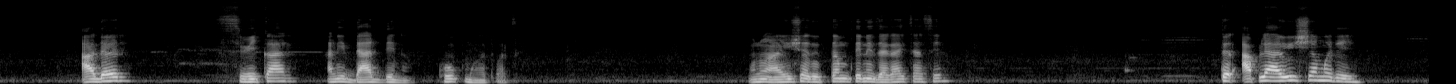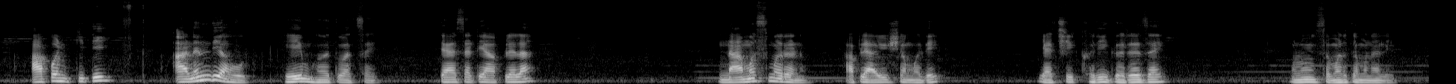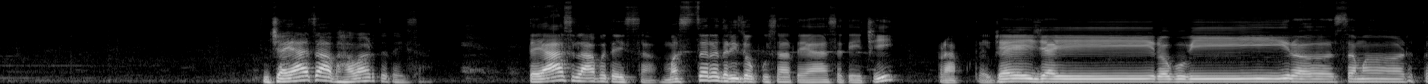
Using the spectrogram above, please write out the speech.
आदर स्वीकार आणि दाद देणं खूप महत्त्वाचं आहे. म्हणून आयुष्यात उत्तमतेने जगायचं असेल तर आपल्या आयुष्यामध्ये आपण किती आनंदी आहोत हे महत्त्वाचं आहे. त्यासाठी आपल्याला नामस्मरण आपल्या आयुष्यामध्ये याची खरी गरज आहे. म्हणून समर्थ म्हणाले जयाचा भावार्थ तैसा तयास लाभ तैसा मस्तर धरी जो पुसा तयास तेची प्राप्त. जय जय रघुवीर समर्थ.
